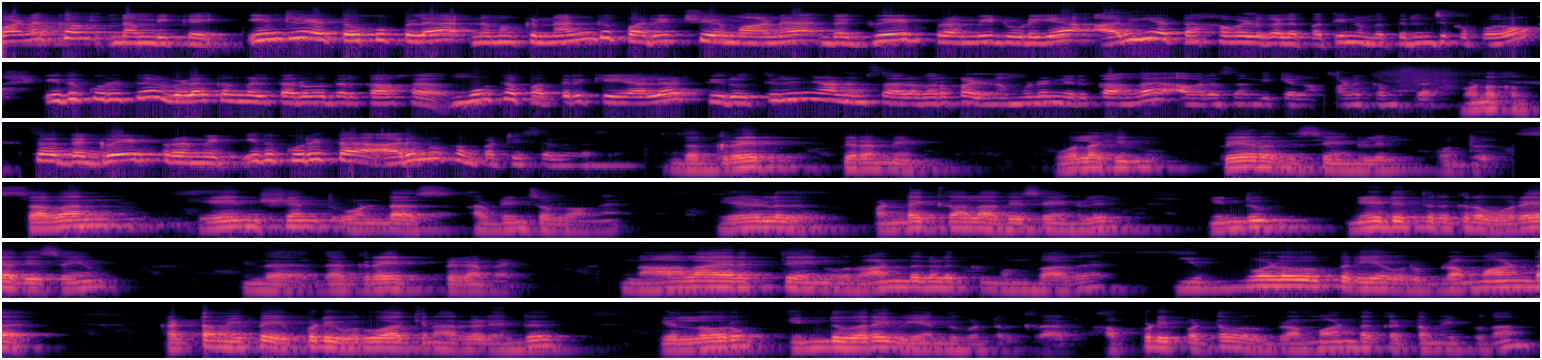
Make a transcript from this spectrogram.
வணக்கம் நம்பிக்கை. இன்றைய தொகுப்புல நமக்கு நன்கு பரிச்சயமான த கிரேட் பிரமிட் உடைய அரிய தகவல்களை பத்தி நம்ம தெரிஞ்சுக்க போறோம். இது குறித்த விளக்கங்கள் தருவதற்காக மூத்த பத்திரிகையாளர் திரு திருஞானம் சார் அவர்கள் நம்முடன் இருக்காங்க. அவரை சந்திக்கலாம். வணக்கம் சார் வணக்கம். சார் த கிரேட் பிரமிட் இது குறித்த அறிமுகம் பற்றி சொல்லுங்க சார் த கிரேட் பிரமிட் உலகின் பேரதிசயங்களில் ஒன்று. செவன் ஏன்ஷியன்ட் ஒண்டர்ஸ் அப்படின்னு சொல்லுவாங்க. ஏழு பண்டைக்கால அதிசயங்களில் இன்றும் நீடித்திருக்கிற ஒரே அதிசயம் இந்த த கிரேட் பிரமிட் நாலாயிரத்தி ஐநூறு ஆண்டுகளுக்கு முன்பாக இவ்வளவு பெரிய ஒரு பிரம்மாண்ட கட்டமைப்பை எப்படி உருவாக்கினார்கள் என்று எல்லோரும் இன்று வரை வியந்து கொண்டிருக்கிறார். அப்படிப்பட்ட ஒரு பிரம்மாண்ட கட்டமைப்பு தான்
